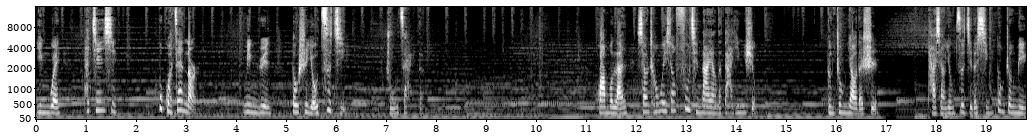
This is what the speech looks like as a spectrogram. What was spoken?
因为她坚信，不管在哪儿，命运都是由自己主宰的。花木兰想成为像父亲那样的大英雄，更重要的是。她想用自己的行动证明，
